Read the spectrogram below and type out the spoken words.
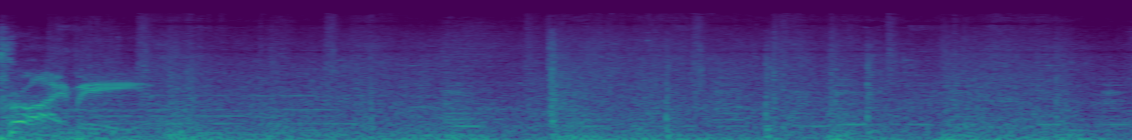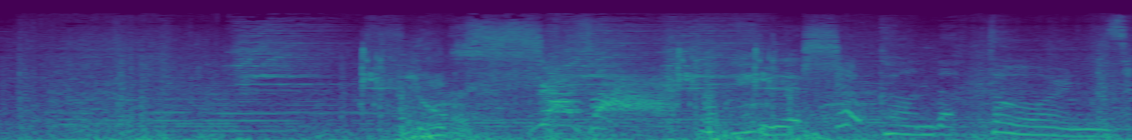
Try me! You'll suffer! Choke on the thorns.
